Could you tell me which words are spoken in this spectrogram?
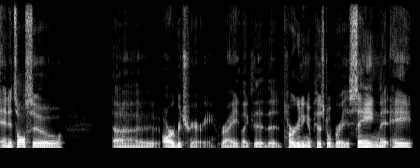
and it's also uh, arbitrary, right? Like the the targeting a pistol brace, saying that hey,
